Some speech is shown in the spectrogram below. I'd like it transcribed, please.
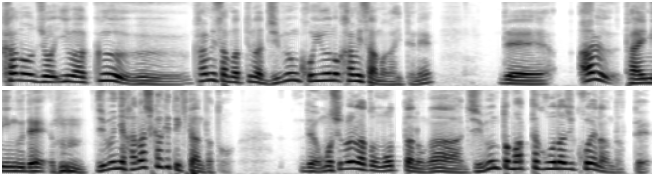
彼女曰く、神様っていうのは自分固有の神様がいてね。で、あるタイミングで、自分に話しかけてきたんだと。で、面白いなと思ったのが、自分と全く同じ声なんだって。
